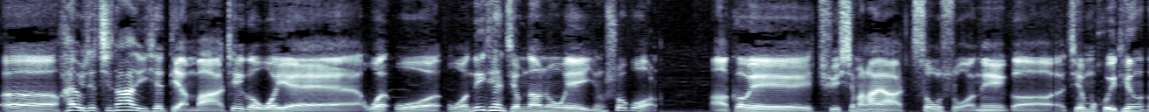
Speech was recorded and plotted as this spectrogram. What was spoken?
呃，还有一些其他的一些点吧，这个我也我我我那天节目当中我也已经说过了。啊，各位去喜马拉雅搜索那个节目回听，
